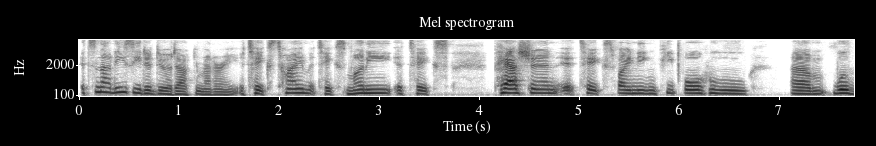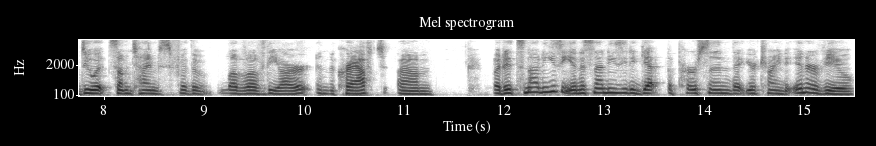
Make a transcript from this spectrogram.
it's not easy to do a documentary. It takes time, it takes money, it takes passion, it takes finding people who um, will do it sometimes for the love of the art and the craft. Um, but it's not easy. And it's not easy to get the person that you're trying to interview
